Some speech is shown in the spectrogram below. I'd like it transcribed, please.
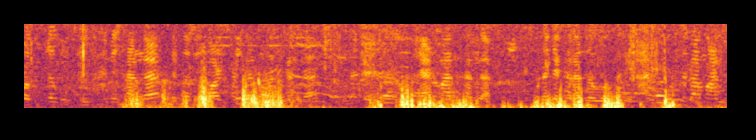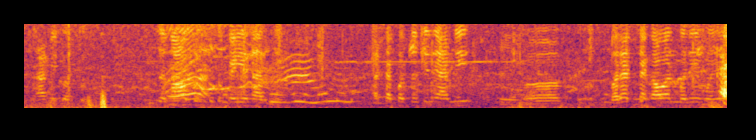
फक्त गोष्टी तुम्ही सांगा त्याचा स्पॉट सांगा घर सांगा कुणाच्या लँडमार्क सांगा कुणाच्या घराजवळ वगैरे आणि तुमचं काम आम्ही आम्ही करतो तुमचं नाव पण कुठं काही येणार नाही अशा पद्धतीने आम्ही बऱ्याचशा गावांमध्ये म्हणजे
